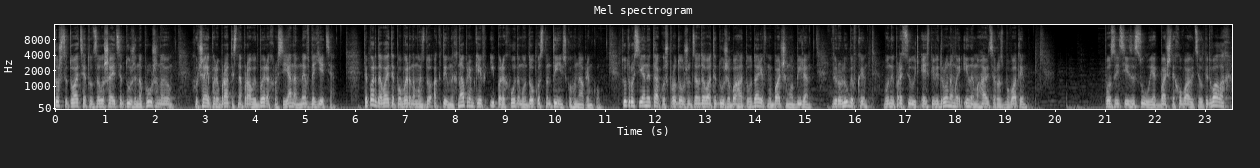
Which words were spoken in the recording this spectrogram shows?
Тож ситуація тут залишається дуже напруженою, хоча й перебратись на правий берег росіянам не вдається. Тепер давайте повернемось до активних напрямків і переходимо до Костянтинівського напрямку. Тут росіяни також продовжують завдавати дуже багато ударів. Ми бачимо біля Віролюбівки. Вони працюють FPV-дронами і намагаються розбивати позиції ЗСУ. Як бачите, ховаються у підвалах.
